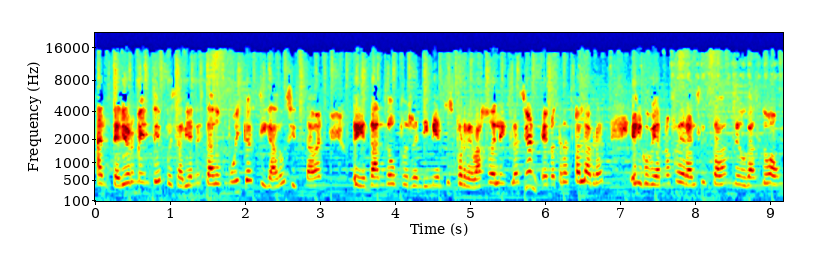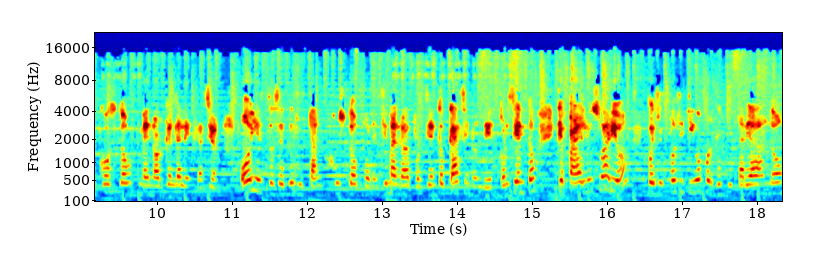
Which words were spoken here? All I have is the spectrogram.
anteriormente pues habían estado muy castigados y estaban eh, dando pues rendimientos por debajo de la inflación. En otras palabras, el gobierno federal se estaba endeudando a un costo menor que el de la inflación. Hoy estos CETES están justo por encima del 9%, casi en un 10%, que para el usuario pues es positivo porque se estaría dando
